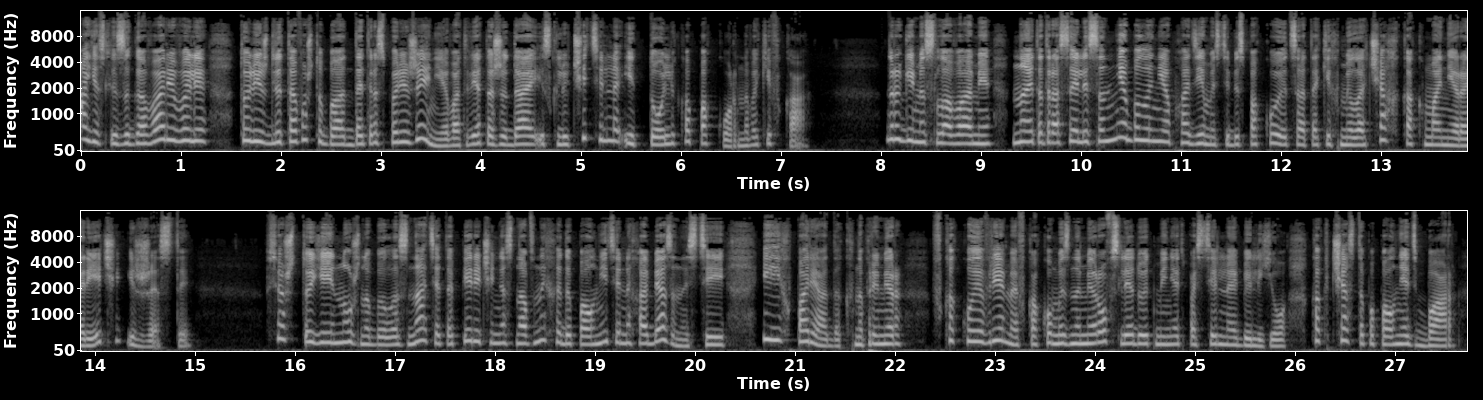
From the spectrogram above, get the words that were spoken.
а если заговаривали, то лишь для того, чтобы отдать распоряжение, в ответ ожидая исключительно и только покорного кивка. Другими словами, на этот раз Эллисон не было необходимости беспокоиться о таких мелочах, как манера речи и жесты. Все, что ей нужно было знать, это перечень основных и дополнительных обязанностей и их порядок. Например, в какое время, в каком из номеров следует менять постельное белье, как часто пополнять бар –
